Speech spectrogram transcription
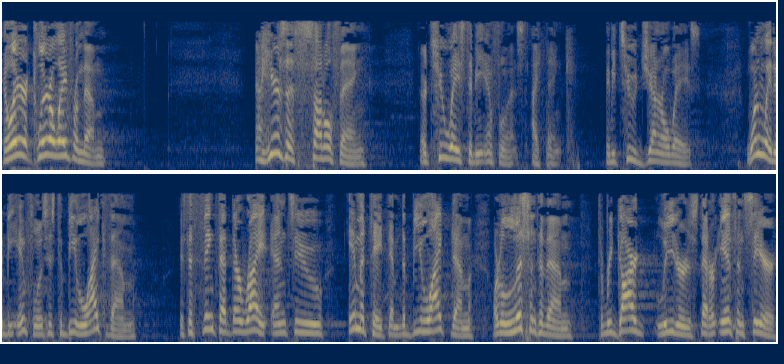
Clear, clear away from them. Now, here's a subtle thing. There are two ways to be influenced, I think. Maybe two general ways. One way to be influenced is to be like them is to think that they're right and to imitate them, to be like them, or to listen to them, to regard leaders that are insincere.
